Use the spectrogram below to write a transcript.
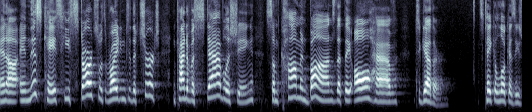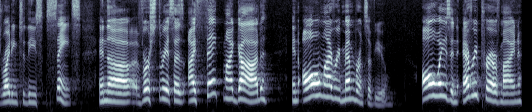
And uh, in this case, he starts with writing to the church and kind of establishing some common bonds that they all have together. Let's take a look as he's writing to these saints. In uh, verse 3, it says, I thank my God in all my remembrance of you always in every prayer of mine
